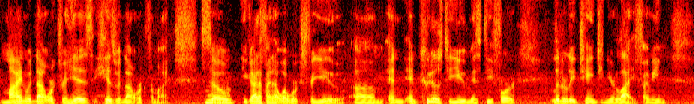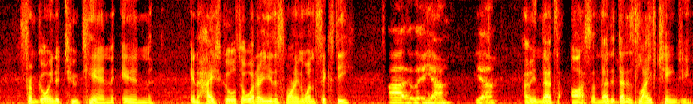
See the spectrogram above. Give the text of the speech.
Mine would not work for his. His would not work for mine. So you got to find out what works for you. Um, and and kudos to you, Misty, for literally changing your life. I mean, from going to two ten in in high school to what are you this morning? One sixty. Uh, yeah, yeah. I mean, that's awesome. That that is life changing,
